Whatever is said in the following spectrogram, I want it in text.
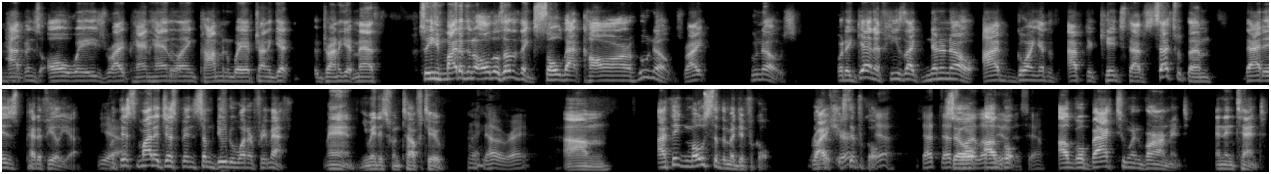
Mhm. Happens always, right? Panhandling, common way of trying to get trying to get meth. So he might have done all those other things, sold that car. Who knows, right? Who knows? But again, if he's like, no, no, no, I'm going after, after kids to have sex with them, that is pedophilia. Yeah. But this might have just been some dude who wanted free meth. Man, you made this one tough too. I know, right? Um, I think most of them are difficult, Oh, right? sure. It's difficult. Yeah. That, that's So why I love I'll doing go- this. Yeah. I'll go back to environment and intent.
